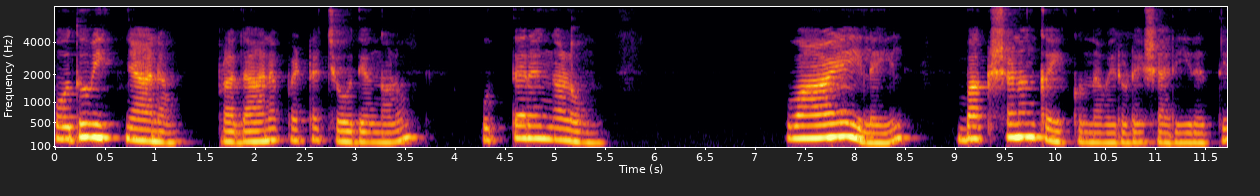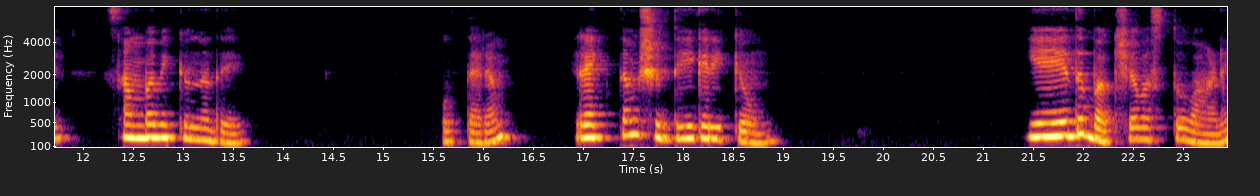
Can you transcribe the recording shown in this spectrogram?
പൊതുവിജ്ഞാനം പ്രധാനപ്പെട്ട ചോദ്യങ്ങളും ഉത്തരങ്ങളും. വാഴയിലയിൽ ഭക്ഷണം കഴിക്കുന്നവരുടെ ശരീരത്തിൽ സംഭവിക്കുന്നത്. ഉത്തരം രക്തം ശുദ്ധീകരിക്കും. ഏത് ഭക്ഷ്യവസ്തുവാണ്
